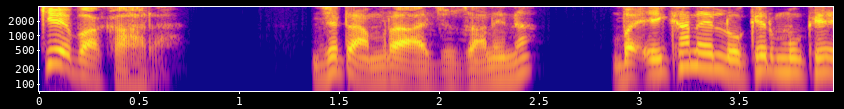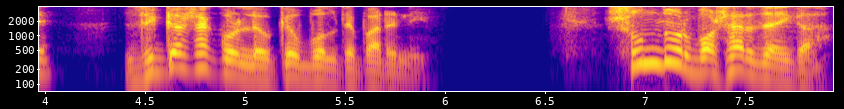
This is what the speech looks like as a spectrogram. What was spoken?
কে বা কাহারা? যেটা আমরা আজও জানি না বা এখানে লোকের মুখে জিজ্ঞাসা করলেও কেউ বলতে পারেনি। সুন্দর বসার জায়গা,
